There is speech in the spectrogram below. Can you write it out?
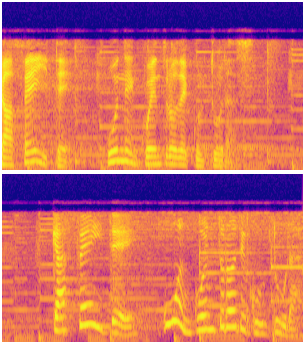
Café y té, un encuentro de culturas. Café y té, un encuentro de culturas.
